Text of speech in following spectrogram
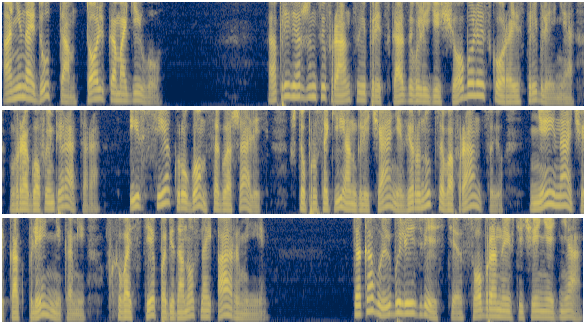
они найдут там только могилу а приверженцы Франции предсказывали еще более скорое истребление врагов императора. И все кругом соглашались, что прусаки и англичане вернутся во Францию не иначе, как пленниками в хвосте победоносной армии. Таковы были известия, собранные в течение дня,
